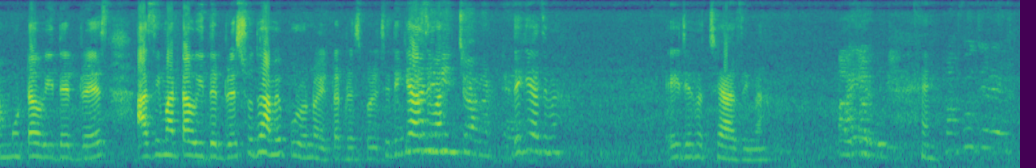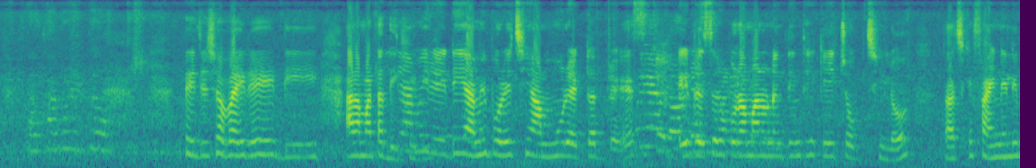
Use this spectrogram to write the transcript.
আম্মুটাও ঈদের ড্রেস আজিমাটাও ঈদের ড্রেস শুধু আমি পুরনো একটা ড্রেস পরেছি। দেখি আজিমা। দেখি আজিমা। এই যে হচ্ছে আজিমা। এই যে সবাই রেডি আর আমারটা দেখি। আমি রেডি আমি পরেছি আম্মুর একটা ড্রেস এই ড্রেসের উপর আমার অনেক দিন থেকেই চোখ ছিল। তো আজকে ফাইনালি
